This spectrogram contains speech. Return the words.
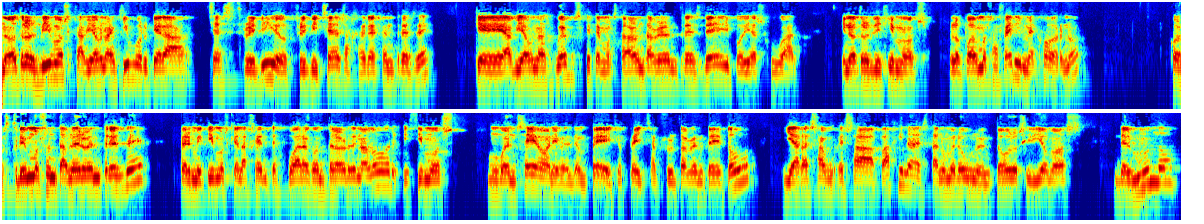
nosotros vimos que había una keyword que era Chess 3D o 3D Chess, ajedrez en 3D, que había unas webs que te mostraban un tablero en 3D y podías jugar. Y nosotros dijimos, lo podemos hacer y mejor, ¿no? Construimos un tablero en 3D, permitimos que la gente jugara contra el ordenador, hicimos un buen SEO a nivel de un page, off page, absolutamente de todo. Y ahora esa, esa, página está número uno en todos los idiomas del mundo,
